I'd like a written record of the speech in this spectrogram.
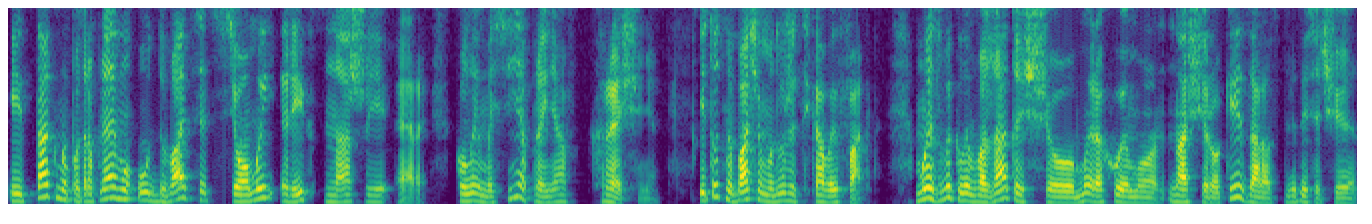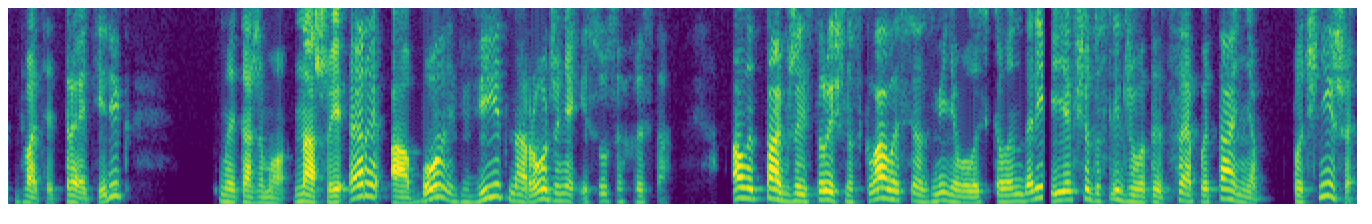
І так ми потрапляємо у 27 рік нашої ери, коли Месія прийняв хрещення. І тут ми бачимо дуже цікавий факт. Ми звикли вважати, що ми рахуємо наші роки, зараз 2023 рік, ми кажемо нашої ери або від народження Ісуса Христа. Але так вже історично склалося, змінювались календарі. І якщо досліджувати це питання точніше,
